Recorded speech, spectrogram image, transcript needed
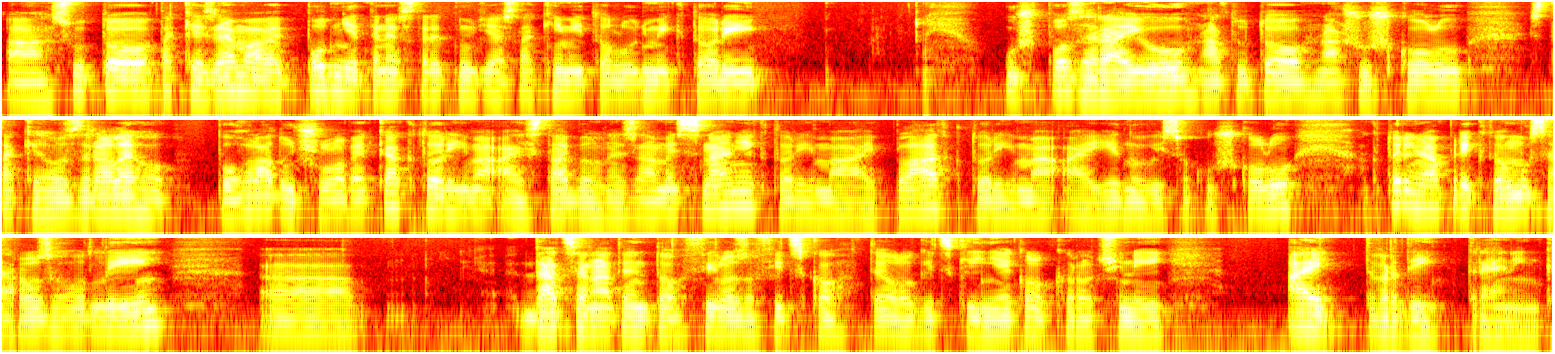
a sú to také zaujímavé podnetné stretnutia s takýmito ľuďmi, ktorí už pozerajú na túto našu školu z takého zrelého pohľadu človeka, ktorý má aj stabilné zamestnanie, ktorý má aj plat, ktorý má aj jednu vysokú školu a ktorí napriek tomu sa rozhodli uh, dať sa na tento filozoficko-teologický niekoľkoročný aj tvrdý tréning.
